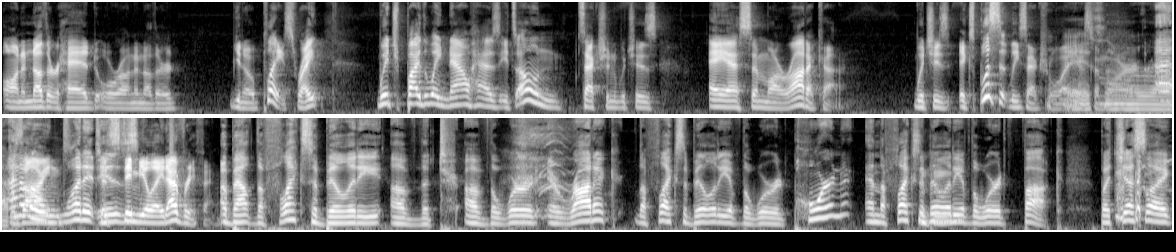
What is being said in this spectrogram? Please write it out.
on another head or on another, you know, place, right?" Which by the way now has its own section which is ASMR erotica, which is explicitly sexual ASMR. I, I don't Designed know what it to is stimulate everything. about the flexibility of the ter- of the word erotic the flexibility of the word porn and the flexibility Mm-hmm. of the word fuck, but just like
